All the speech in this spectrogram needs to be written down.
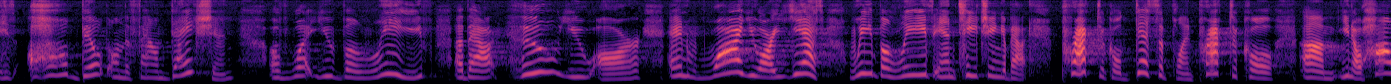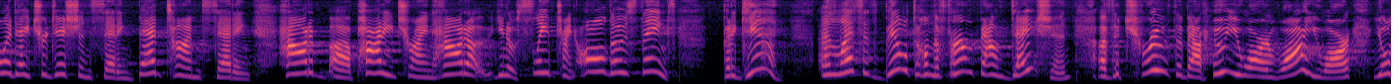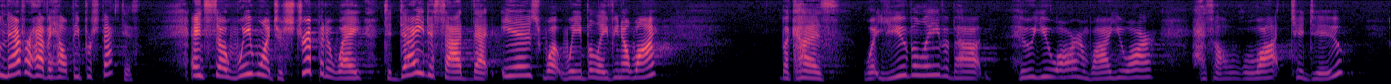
is all built on the foundation of what you believe about who you are and why you are. Yes, we believe in teaching about practical discipline, practical, um, you know, holiday tradition setting, bedtime setting, how to uh, potty train, how to, you know, sleep train, all those things. But again, unless it's built on the firm foundation of the truth about who you are and why you are, you'll never have a healthy perspective. And so we want to strip it away today, decide that is what we believe. You know why? Because what you believe about who you are and why you are has a lot to do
